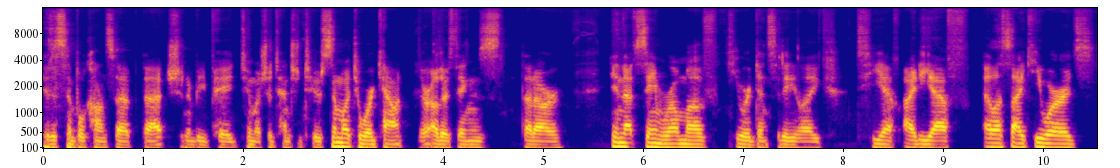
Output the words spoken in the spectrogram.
is a simple concept that shouldn't be paid too much attention to. Similar to word count, there are other things that are in that same realm of keyword density like TF, IDF, LSI keywords,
